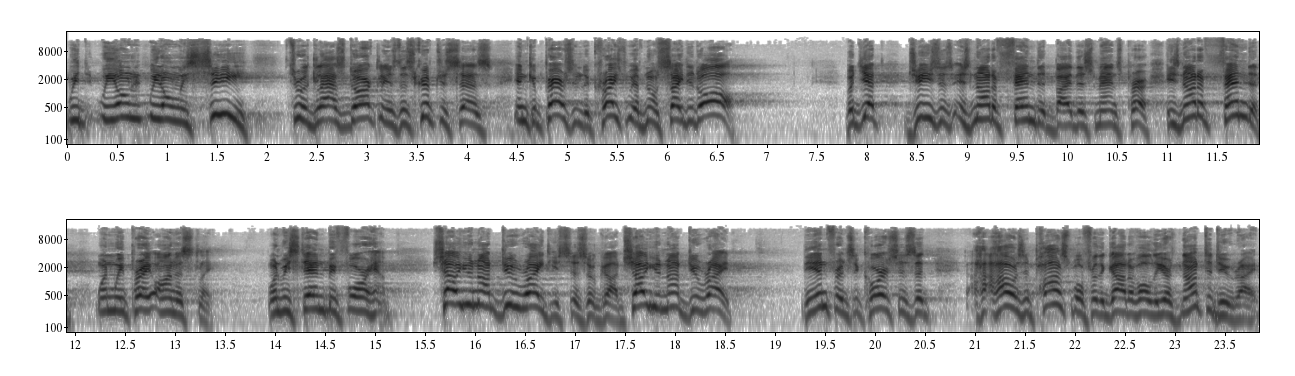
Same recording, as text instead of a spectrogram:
we, we, only, we only see through a glass darkly, as the scripture says, in comparison to Christ, we have no sight at all. But yet, Jesus is not offended by this man's prayer. He's not offended when we pray honestly, when we stand before him. Shall you not do right, he says, Oh God? Shall you not do right? The inference, of course, is that how is it possible for the God of all the earth not to do right?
